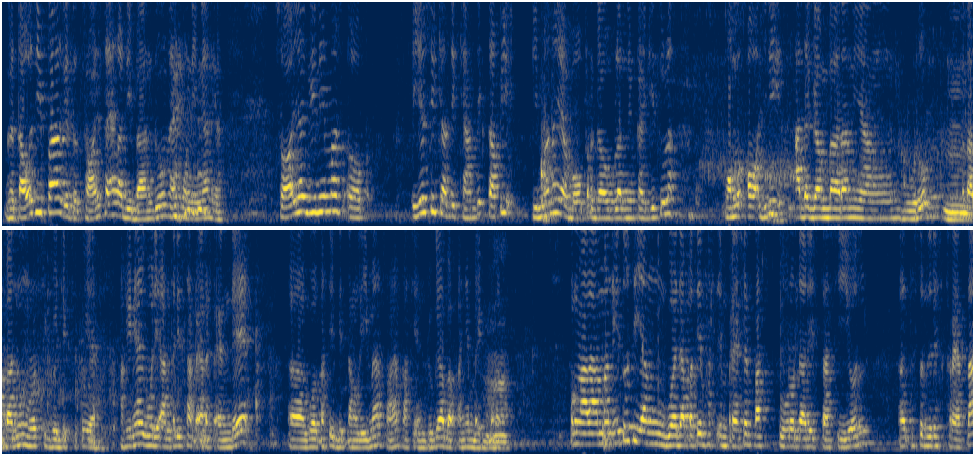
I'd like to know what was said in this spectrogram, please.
Nggak tahu sih pak gitu. Soalnya saya nggak di Bandung saya kuningan ya. Soalnya gini mas eh, iya sih cantik cantik tapi gimana ya bawa pergaulan yang kayak gitulah. Ngomong oh jadi ada gambaran yang buruk kota Bandung menurut si Gojek itu ya. Akhirnya gue diantri sampai RSND eh, gue kasih bintang 5 soalnya kasihan juga bapaknya baik banget. Pengalaman itu sih yang gue dapetin first impression pas turun dari stasiun eh, terus dari kereta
